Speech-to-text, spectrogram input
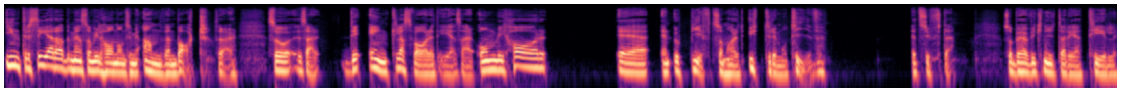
intresserad men som vill ha något som är användbart. Sådär. Så, så här, det enkla svaret är så här, om vi har eh, en uppgift som har ett yttre motiv, ett syfte, så behöver vi knyta det till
